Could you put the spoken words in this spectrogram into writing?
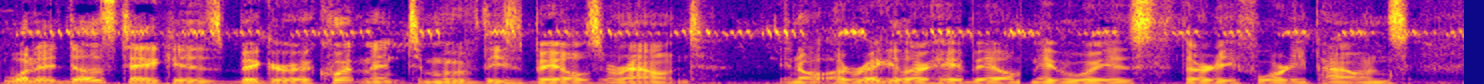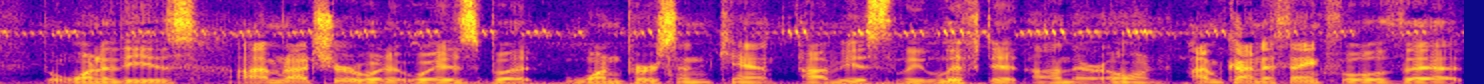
What it does take is bigger equipment to move these bales around. You know, a regular hay bale maybe weighs 30, 40 pounds, but one of these, I'm not sure what it weighs, but one person can't obviously lift it on their own. I'm kind of thankful that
